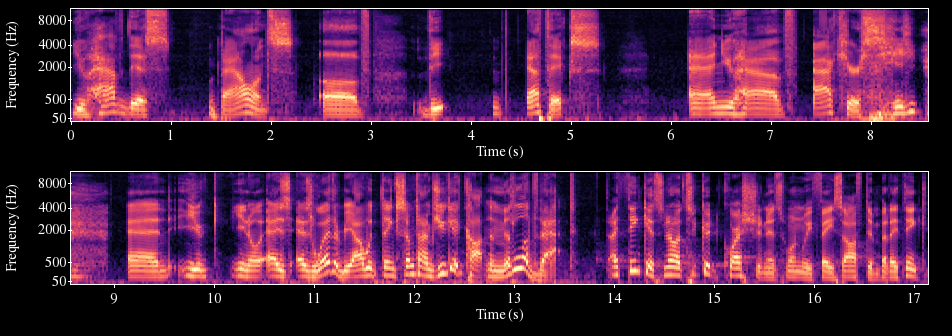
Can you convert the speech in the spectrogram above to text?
you have this balance of the ethics and you have accuracy and you you know as as Weatherby, I would think sometimes you get caught in the middle of that. I think it's no, it's a good question. It's one we face often, but I think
